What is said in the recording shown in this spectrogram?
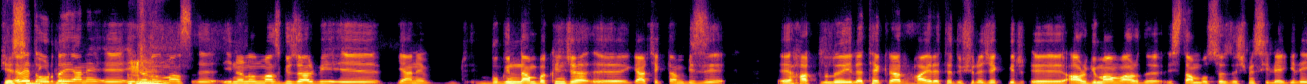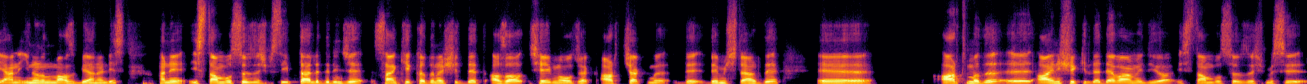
Kesinlikle. orada yani e, inanılmaz e, inanılmaz güzel bir e, yani bugünden bakınca e, gerçekten bizi e, haklılığıyla tekrar hayrete düşürecek bir e, argüman vardı İstanbul Sözleşmesi ile ilgili. Yani inanılmaz bir analiz. Hani İstanbul Sözleşmesi iptal edilince sanki kadına şiddet azal şey mi olacak, artacak mı de, demişlerdi. E, artmadı. E, aynı şekilde devam ediyor İstanbul Sözleşmesi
